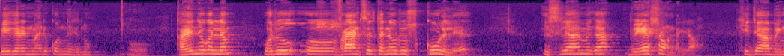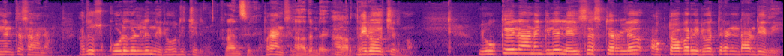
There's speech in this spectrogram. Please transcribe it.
ഭീകരന്മാർ കൊന്നിരുന്നു. കഴിഞ്ഞ കൊല്ലം ഒരു ഫ്രാൻസിൽ തന്നെ ഒരു സ്കൂളിൽ ഇസ്ലാമിക വേഷമുണ്ടല്ലോ. ഹിജാബ് ഇങ്ങനത്തെ സാധനം. അത് സ്കൂളുകളിൽ നിരോധിച്ചിരുന്നു. ഫ്രാൻസിൽ ഫ്രാൻസിൽ നിരോധിച്ചിരുന്നു. യു കെയിലാണെങ്കിൽ ലെയ്സെസ്റ്ററിൽ ഒക്ടോബർ ഇരുപത്തിരണ്ടാം തീയതി.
